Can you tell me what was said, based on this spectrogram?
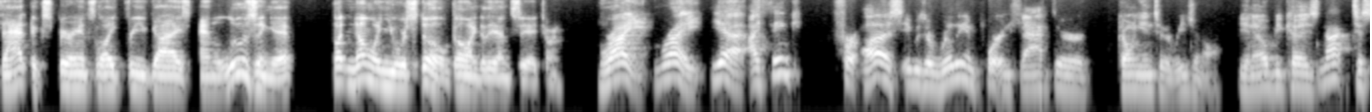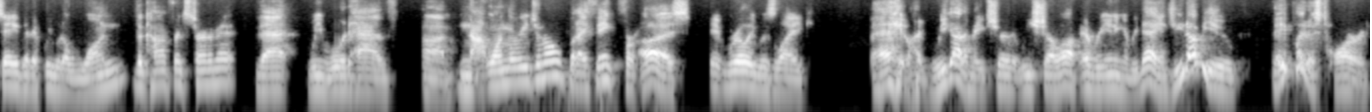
that experience like for you guys and losing it, but knowing you were still going to the NCAA tournament? Right, right. Yeah, I think for us, it was a really important factor going into the regional, you know, because not to say that if we would have won the conference tournament, that we would have um, not won the regional, but I think for us, it really was like, hey, like we got to make sure that we show up every inning, every day. And GW, they played us hard.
